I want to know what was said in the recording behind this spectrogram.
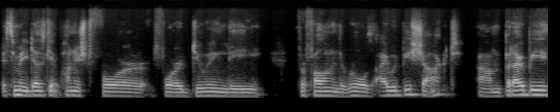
if somebody does get punished for for doing the for following the rules, I would be shocked. Um, but I would be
